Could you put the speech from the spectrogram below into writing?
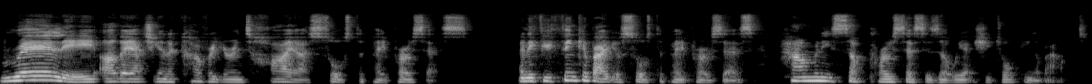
rarely are they actually going to cover your entire source to pay process. And if you think about your source to pay process, how many sub processes are we actually talking about?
